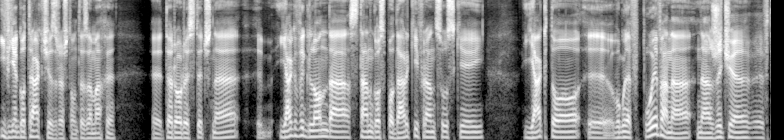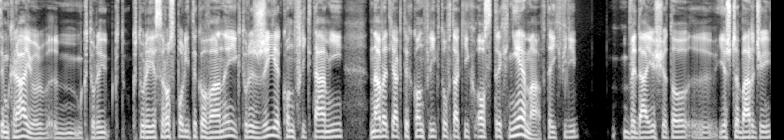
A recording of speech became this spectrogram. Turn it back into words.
i w jego trakcie zresztą te zamachy terrorystyczne. Y, jak wygląda stan gospodarki francuskiej? Jak to y, w ogóle wpływa na, na życie w tym kraju, który, który jest rozpolitykowany i który żyje konfliktami, nawet jak tych konfliktów takich ostrych nie ma. W tej chwili wydaje się to jeszcze bardziej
